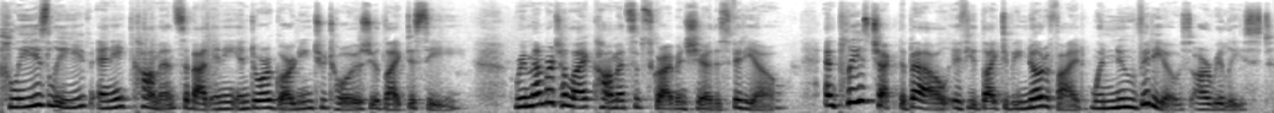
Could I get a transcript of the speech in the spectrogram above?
Please leave any comments about any indoor gardening tutorials you'd like to see. Remember to like, comment, subscribe, and share this video. And please check the bell if you'd like to be notified when new videos are released.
